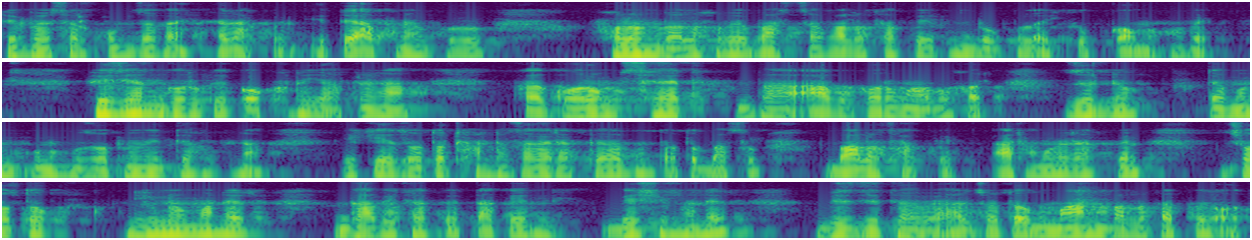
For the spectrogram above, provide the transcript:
টেম্পারেচার কম জায়গায় রাখবেন। এতে আপনার গরুর ফলন ভালো হবে, বাচ্চা ভালো থাকবে এবং রোগবালাই খুব কম হবে। ফ্রিজিয়ান গরুকে কখনোই আপনারা গরম স্যাট বা আবু, গরম আবহাওয়ার জন্য তেমন কোনো যত্ন নিতে হবে না। একে যত ঠান্ডা জায়গায় রাখতে পারবেন, তত বাছুর ভালো থাকবে। আর মনে রাখবেন, যত নিম্নমানের গাভী থাকবে, তাকে বেশি মানের বীজ দিতে হবে। আর যত মান ভালো থাকবে, অত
